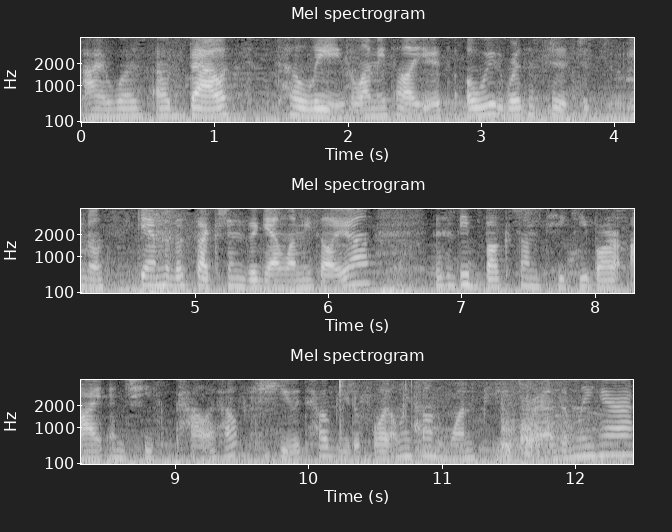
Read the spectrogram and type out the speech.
I was about to leave. Let me tell you, it's always worth it to just, you know, skim the sections again, let me tell you. This is the Buxom Tiki Bar Eye and Cheek Palette. How cute, how beautiful. I only found one piece randomly here.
